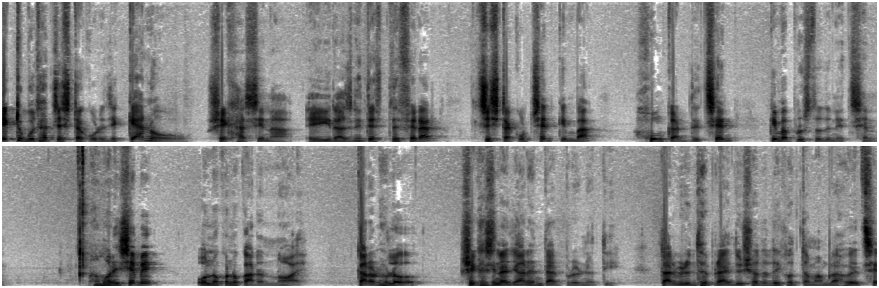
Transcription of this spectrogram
একটু বোঝার চেষ্টা করে যে কেন শেখ হাসিনা এই রাজনীতিতে ফেরার চেষ্টা করছেন কিংবা হুঙ্কার দিচ্ছেন কিংবা প্রস্তুতি নিচ্ছেন। আমার হিসেবে অন্য কোনো কারণ নয়। কারণ হলো, শেখ হাসিনা জানেন তার পরিণতি। তার বিরুদ্ধে প্রায় দুই শতাধিক হত্যা মামলা হয়েছে।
